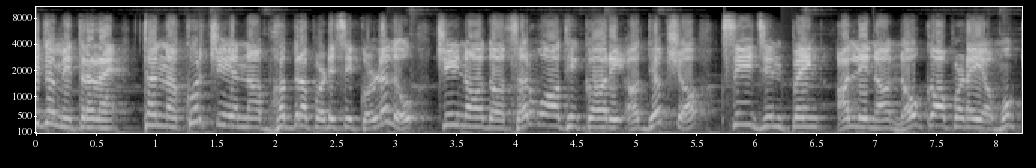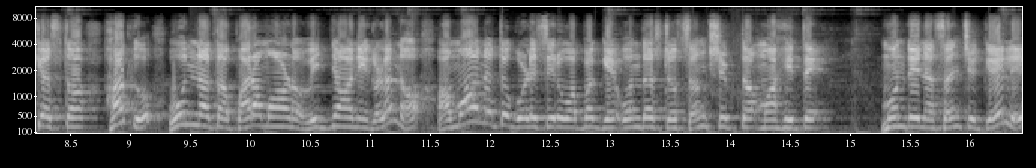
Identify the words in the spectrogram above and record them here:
ಇದು ಮಿತ್ರರೇ, ತನ್ನ ಕುರ್ಚಿಯನ್ನ ಭದ್ರಪಡಿಸಿಕೊಳ್ಳಲು ಚೀನಾದ ಸರ್ವಾಧಿಕಾರಿ ಅಧ್ಯಕ್ಷ ಕ್ಸಿ ಜಿನ್ಪಿಂಗ್ ಅಲ್ಲಿನ ನೌಕಾಪಡೆಯ ಮುಖ್ಯಸ್ಥ ಹಾಗೂ ಉನ್ನತ ಪರಮಾಣು ವಿಜ್ಞಾನಿಗಳನ್ನು ಅಮಾನತುಗೊಳಿಸಿರುವ ಬಗ್ಗೆ ಒಂದಷ್ಟು ಸಂಕ್ಷಿಪ್ತ ಮಾಹಿತಿ. ಮುಂದಿನ ಸಂಚಿಕೆಯಲ್ಲಿ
